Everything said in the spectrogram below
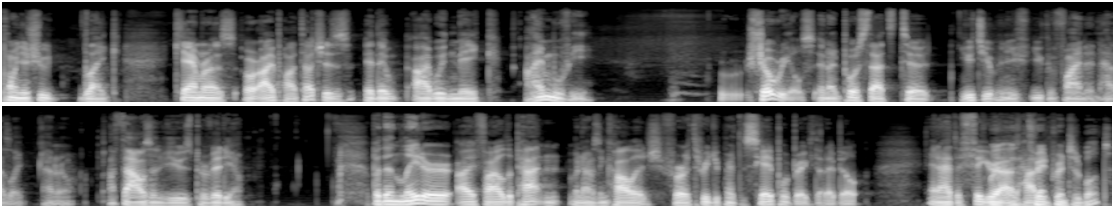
point and shoot like cameras or iPod touches. And then I would make iMovie show reels and I'd post that to YouTube and you, you can find it. It has like, I don't know, a thousand views per video. But then later I filed a patent when I was in college for a 3D printed skateboard brake that I built. And I had to figure out how to 3D printed what?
